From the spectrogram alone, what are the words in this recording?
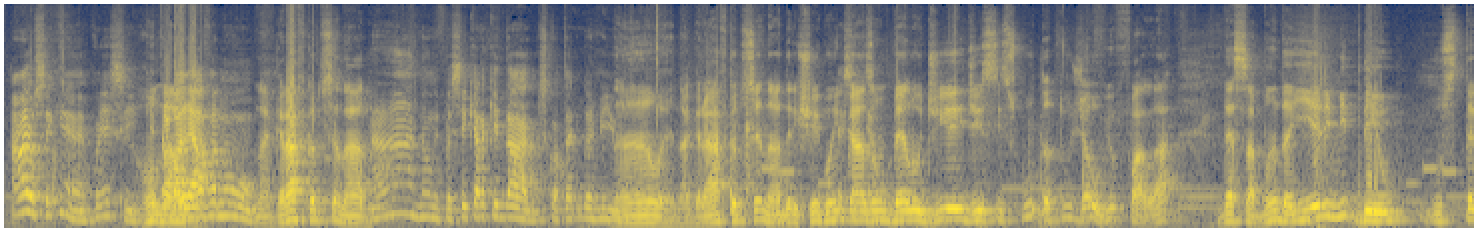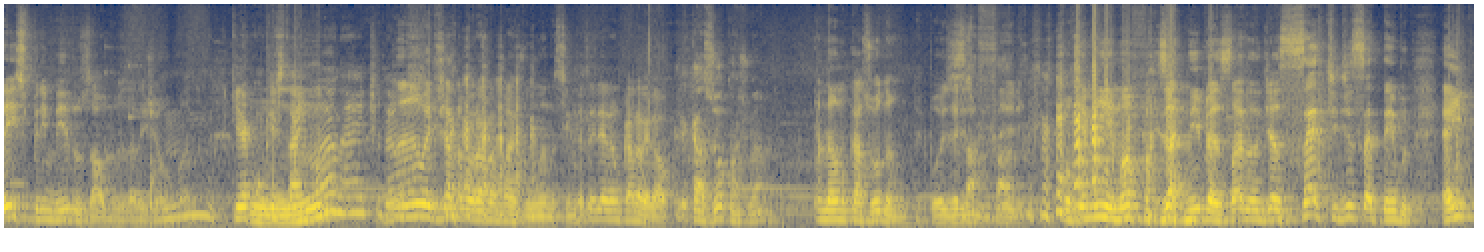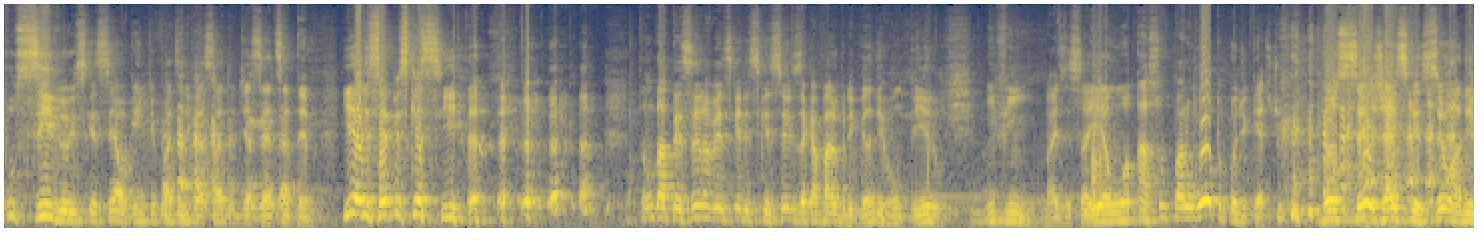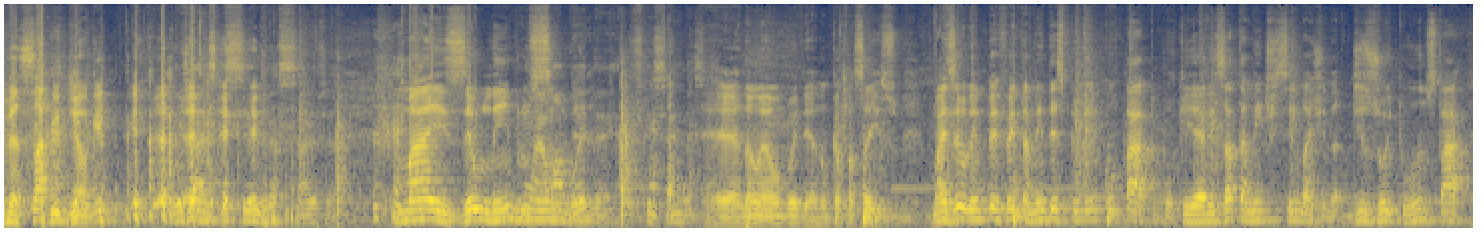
Ah, eu sei quem é, conheci. Ronaldo, trabalhava no. Na gráfica do Senado. Ah, não, eu pensei que era aquele da discoteca 2001. Não, é, na gráfica do Senado. Ele chegou em Esse casa um belo dia e disse: Escuta, tu já ouviu falar dessa banda? E ele me deu os três primeiros álbuns da Legião hum, Urbana. Queria conquistar um... a irmã, né? E te deu. Não, ele já namorava mais de um ano, assim, mas ele era um cara legal. Ele casou com a Joana? Não, não casou não. Depois eles. Ele, porque minha irmã faz aniversário no dia 7 de setembro. É impossível esquecer alguém que faz aniversário no dia é 7 de setembro. E ele sempre esquecia. Então, da terceira vez que ele esqueceu, eles acabaram brigando e romperam. Enfim, mas isso aí é um assunto para um outro podcast. Você já esqueceu o aniversário de alguém? Eu já esqueci o aniversário já. Mas eu lembro. Não é uma boa ideia. É, não é uma boa ideia, nunca faça isso. Mas eu lembro perfeitamente desse primeiro contato, porque era exatamente, você imagina, 18 anos, está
